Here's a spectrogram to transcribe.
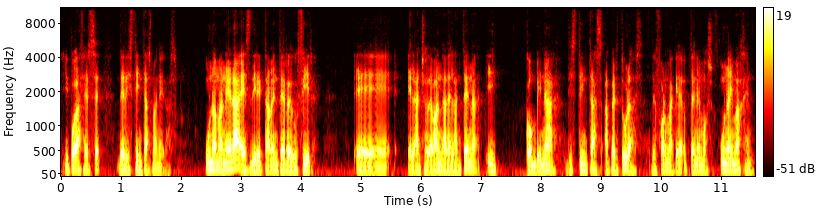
y puede hacerse de distintas maneras. Una manera es directamente reducir eh, el ancho de banda de la antena y combinar distintas aperturas de forma que obtenemos una imagen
